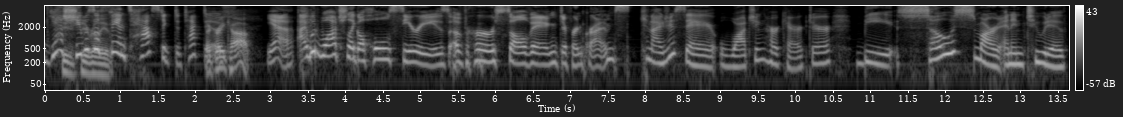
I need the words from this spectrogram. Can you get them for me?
Yeah, She- she, she was really a fantastic detective. A great cop. Yeah, I would watch like a whole series of her solving different crimes. Can I just say, watching her character be so smart and intuitive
